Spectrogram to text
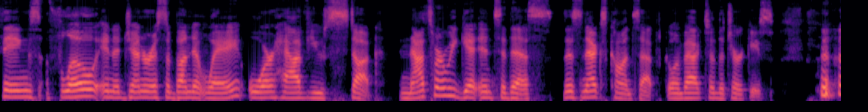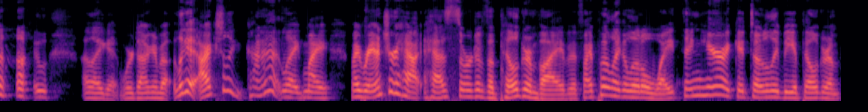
things flow in a generous, abundant way or have you stuck. And that's where we get into this, this next concept, going back to the turkeys. I, I like it. We're talking about look at actually kind of like my my rancher hat has sort of a pilgrim vibe. If I put like a little white thing here, I could totally be a pilgrim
